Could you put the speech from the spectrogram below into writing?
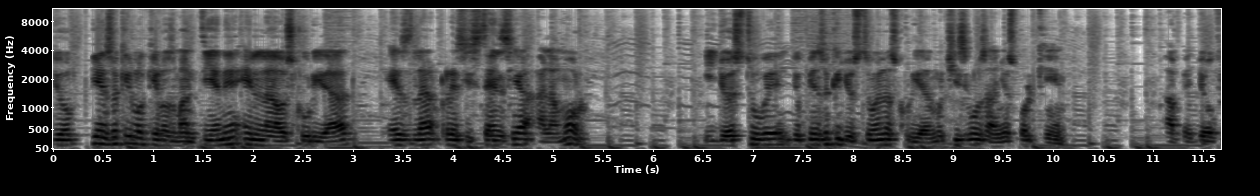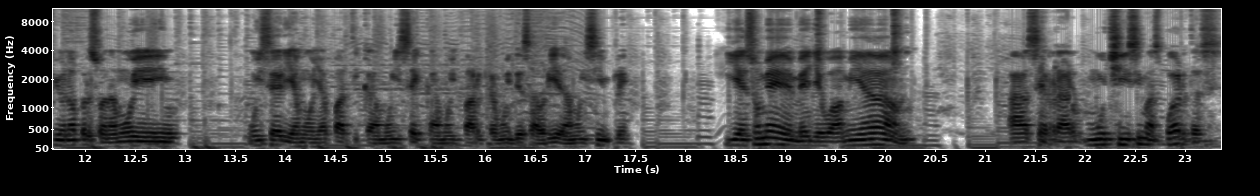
yo pienso que lo que nos mantiene en la oscuridad es la resistencia al amor. Y yo estuve, yo pienso que yo estuve en la oscuridad muchísimos años porque yo fui una persona muy, muy seria, muy apática, muy seca, muy parca, muy desabrida, muy simple. Y eso me, me llevó a mí a, a, cerrar muchísimas puertas.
